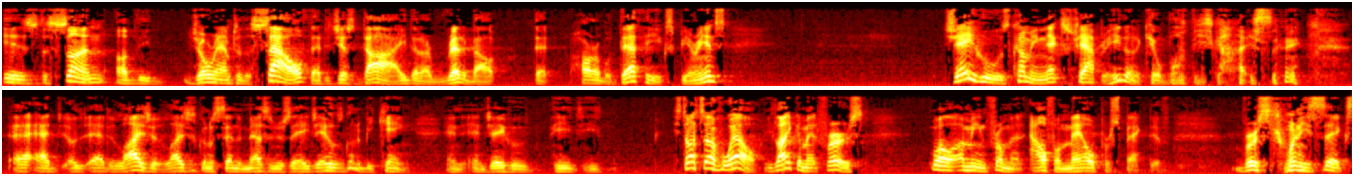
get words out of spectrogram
is the son of the Joram to the south that had just died, that I read about, that horrible death he experienced. Jehu is coming next chapter. He's going to kill both these guys. at, at Elijah, Elijah's going to send a messenger and say, hey, Jehu's going to be king. And, and Jehu, he, he, starts off well. You like him at first. Well, I mean, from an alpha male perspective verse 26.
